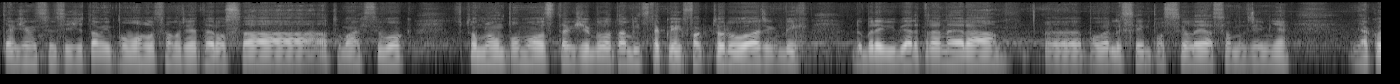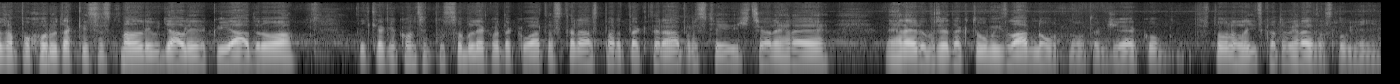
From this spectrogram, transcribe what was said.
Takže myslím si, že tam i pomohl samozřejmě Rosa a Tomáš Sivok v tom pomoct, takže bylo tam víc takových faktorů a řekl bych, dobrý výběr trenéra, povedli se jim posily a samozřejmě jako za pochodu taky se smelili, udělali takový jádro a teďka ke konci působili jako taková ta stará Sparta, která prostě, když třeba nehraje, nehraje dobře, tak to umí zvládnout. No, takže jako z tohle hlediska to vyhraje zaslouženě.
